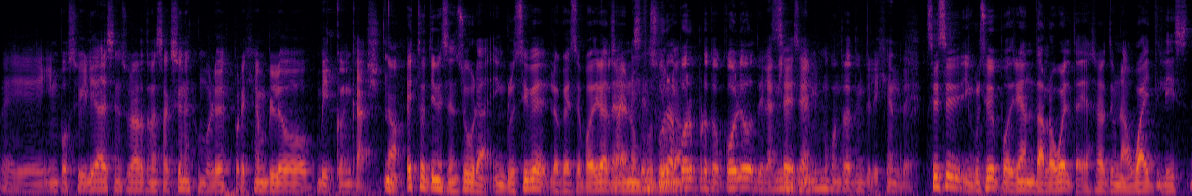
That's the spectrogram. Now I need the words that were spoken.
eh, imposibilidad de censurar transacciones como lo es, por ejemplo, Bitcoin Cash. No, esto tiene censura. Inclusive lo que se podría O sea, tener en un censura futuro... por protocolo de la Sí, del mismo contrato inteligente. Sí, sí, inclusive podrían darlo vuelta y hacerte una whitelist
